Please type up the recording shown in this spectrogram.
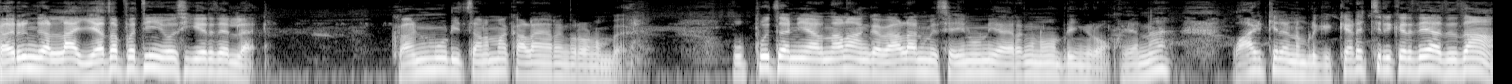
கருங்கல்லா எதை பற்றியும் யோசிக்கிறதே இல்லை. கண்மூடித்தனமாக களம் இறங்குறோம் நம்ம. உப்பு தண்ணியாக இருந்தாலும் அங்கே வேளாண்மை செய்யணும்னு இறங்கணும் அப்படிங்கிறோம். ஏன்னா வாழ்க்கையில் நம்மளுக்கு கிடச்சிருக்கிறதே அதுதான்.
